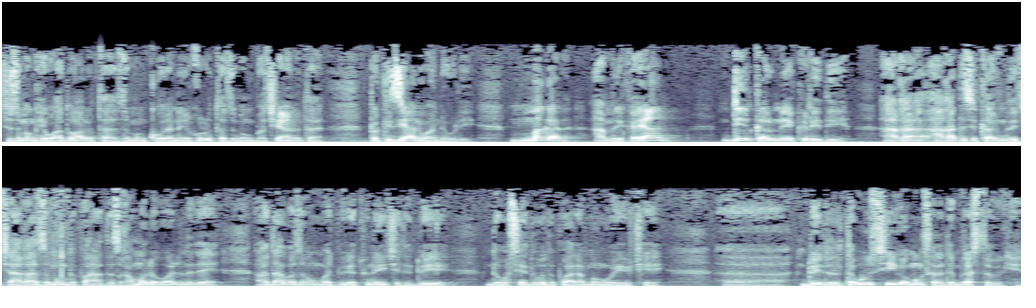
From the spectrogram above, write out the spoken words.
چې زمونږ هیوادوالو ته زمونږ کورنۍ غړو ته زمونږ بچیانو ته پکې زیان وانه وړي مګر امریکایان ډیر کارونه یې کړي دي هغه هغه د کارونه دي چې هغه زمونږ د پاره د زغملو وړ نه دي او دا به زمونږ مجبوریتونه چې د دوی د اوسېدو لپاره موږ وایو چې دوی دلته اوسېږي او موږ سره د مرسته وکړي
